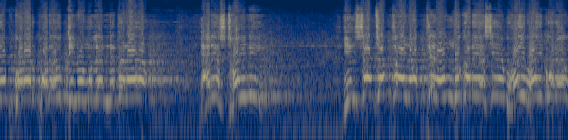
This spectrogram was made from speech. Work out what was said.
রেপ করার পরেও তৃণমূলের নেতারা অ্যারেস্ট হয়নি। ইনসাফ যাত্রায় রাত্রের অন্ধকারে এসে ভয় ভয় করেও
